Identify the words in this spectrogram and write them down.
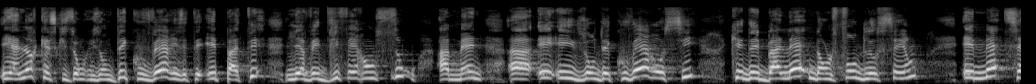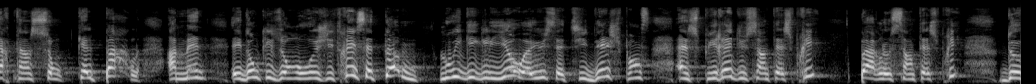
Et alors, qu'est-ce qu'ils ont Ils ont découvert, ils étaient épatés, il y avait différents sons. Amen. Euh, et, et, ils ont découvert aussi qu'il y a des baleines dans le fond de l'océan émettent certains sons, qu'elles parlent. Amen. Et donc, ils ont enregistré. Cet homme, Louis Giglio, a eu cette idée, je pense, inspirée du Saint-Esprit par le Saint-Esprit de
